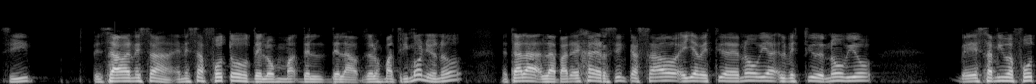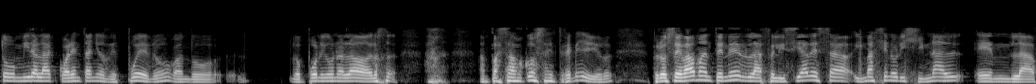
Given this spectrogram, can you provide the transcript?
¿Sí? Pensaba en esa, en esa foto de los, de, la, de los matrimonios, ¿no? Está la, pareja de recién casado, ella vestida de novia, el vestido de novio. Ve esa misma foto, mírala 40 años después, ¿no? Cuando lo pone uno al lado del otro. Han pasado cosas entre medio, ¿no? Pero se va a mantener la felicidad de esa imagen original en la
